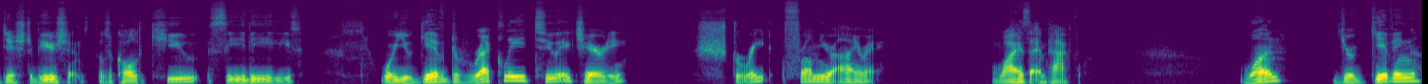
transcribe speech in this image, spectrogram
distributions those are called qcds where you give directly to a charity straight from your ira why is that impactful one you're giving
